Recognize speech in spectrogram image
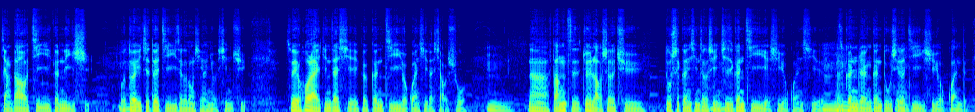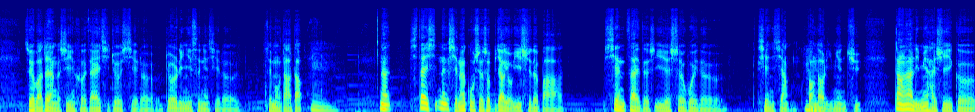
讲到记忆跟历史，我对一直对记忆这个东西很有兴趣，所以后来已经在写一个跟记忆有关系的小说。嗯，那房子就是老社区都市更新这个事情，其实跟记忆也是有关系的，它是跟人跟都市的记忆是有关的，所以把这两个事情合在一起，就写了，就二零一四年写了《追梦大道》。嗯，那在那个写那个故事的时候，比较有意识的把现在的一些社会的现象放到里面去。嗯、当然，那里面还是一个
